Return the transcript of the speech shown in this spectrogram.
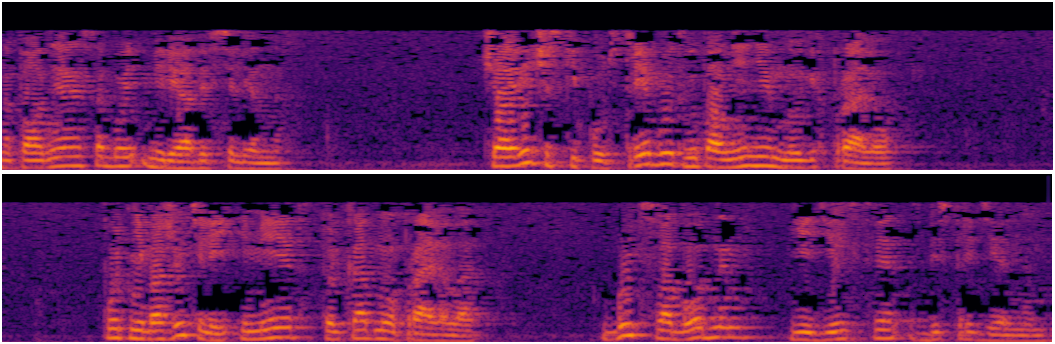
наполняя собой мириады вселенных. Человеческий путь требует выполнения многих правил. Путь небожителей имеет только одно правило – быть свободным в единстве с беспредельным.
